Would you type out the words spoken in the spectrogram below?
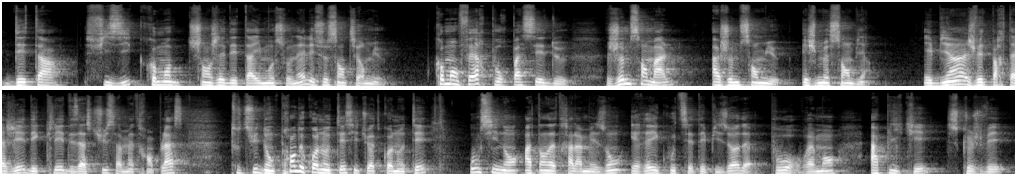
d'état physique, comment changer d'état émotionnel et se sentir mieux? Comment faire pour passer de je me sens mal à je me sens mieux et je me sens bien? Eh bien, je vais te partager des clés, des astuces à mettre en place tout de suite. Donc, prends de quoi noter si tu as de quoi noter ou sinon, attends d'être à la maison et réécoute cet épisode pour vraiment appliquer ce que je vais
